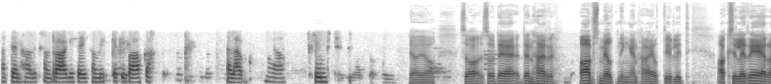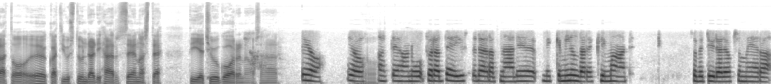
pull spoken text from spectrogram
att den har liksom dragit sig så mycket tillbaka. Eller ja, krympt. Ja, ja. Så, så det, den här avsmältningen har helt tydligt accelererat och ökat just under de här senaste 10-20 åren och så här. Ja, Ja, att det har nog, för att det är just det där att när det är mycket mildare klimat så betyder det också mera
